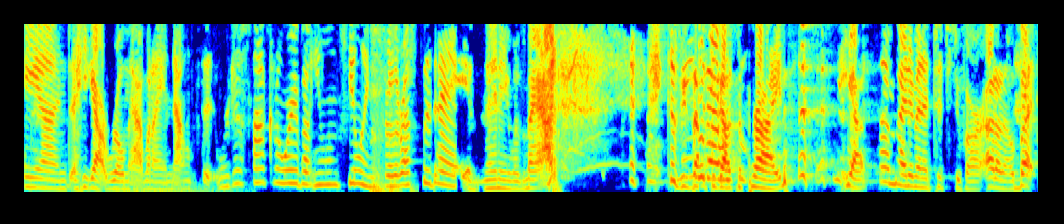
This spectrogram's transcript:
And he got real mad when I announced it. We're just not going to worry about Elon's feelings for the rest of the day. And then he was mad. Because he's Maybe also that got some pride. yeah, that might have been a titch too far. I don't know. But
